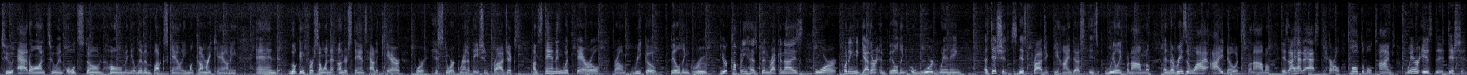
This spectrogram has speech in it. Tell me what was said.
to add on to an old stone home and you live in Bucks County, Montgomery County, and looking for someone that understands how to care for historic renovation projects, I'm standing with Daryl from Ricco Building Group. Your company has been recognized for putting together and building award-winning additions. This project behind us is really phenomenal. And the reason why I know it's phenomenal is I had to ask Daryl multiple times, where is the addition?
